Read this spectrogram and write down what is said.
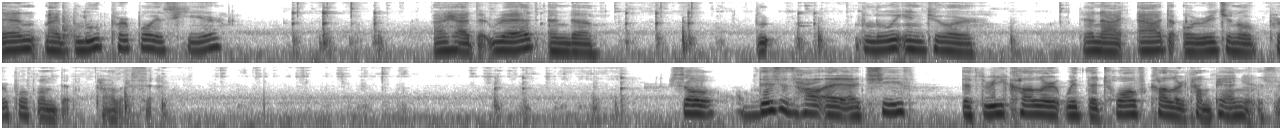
then my blue purple is here. I had the red and the bl blue into a, then I add the original purple from the palette set. So this is how I achieve the three color with the 12 color companions.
